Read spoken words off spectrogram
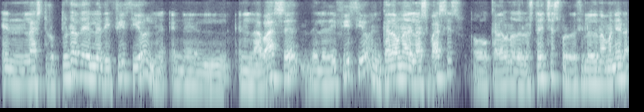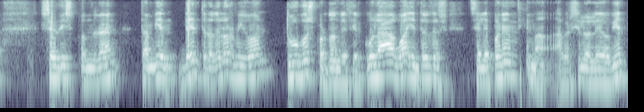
en la estructura del edificio, en, en, la base del edificio, en cada una de las bases o cada uno de los techos, por decirlo de una manera, se dispondrán también dentro del hormigón tubos por donde circula agua y entonces se le pone encima, a ver si lo leo bien,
